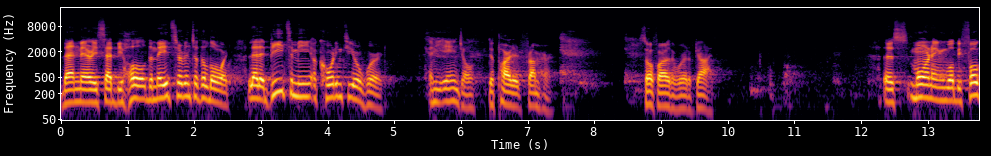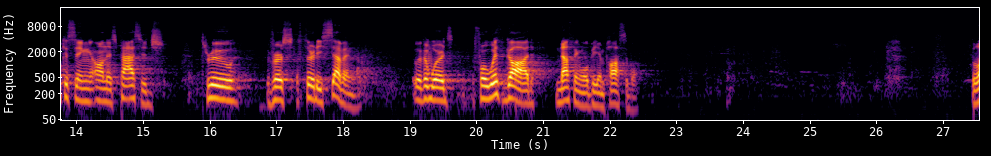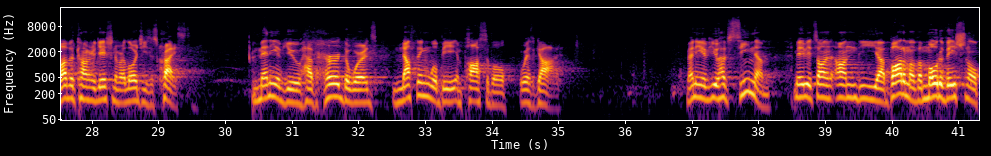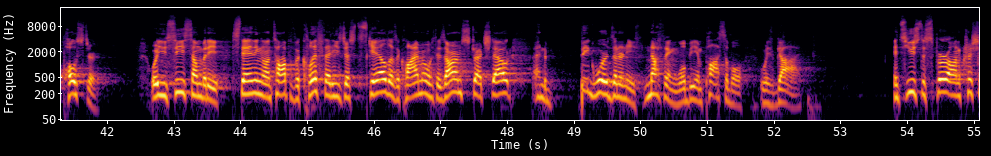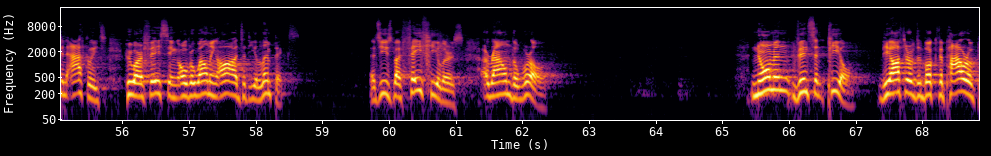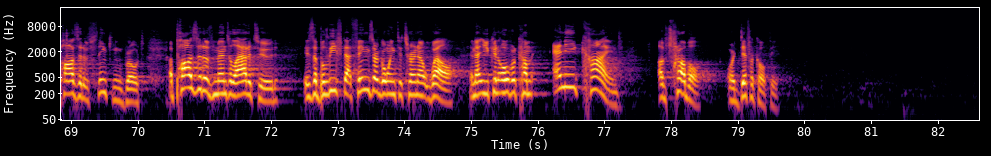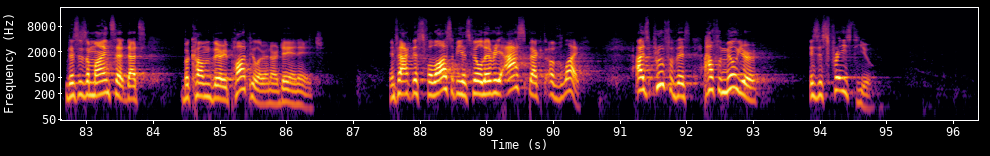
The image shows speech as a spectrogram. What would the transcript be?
Then Mary said, Behold, the maidservant of the Lord, let it be to me according to your word. And the angel departed from her. So far, the word of God. This morning, we'll be focusing on this passage through verse 37 with the words, For with God, nothing will be impossible. Beloved congregation of our Lord Jesus Christ, many of you have heard the words, Nothing will be impossible with God. Many of you have seen them. Maybe it's on, on the uh, bottom of a motivational poster where you see somebody standing on top of a cliff that he's just scaled as a climber with his arms stretched out and big words underneath nothing will be impossible with God. It's used to spur on Christian athletes who are facing overwhelming odds at the Olympics. It's used by faith healers around the world. Norman Vincent Peale, the author of the book The Power of Positive Thinking, wrote A positive mental attitude is a belief that things are going to turn out well and that you can overcome any kind of trouble or difficulty. This is a mindset that's become very popular in our day and age. In fact, this philosophy has filled every aspect of life. As proof of this, how familiar is this phrase to you?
